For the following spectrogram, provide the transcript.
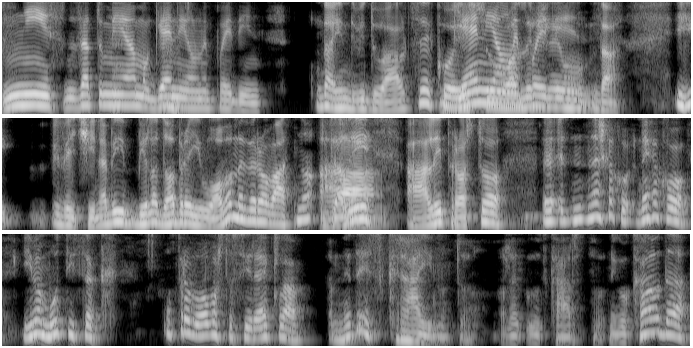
Nismo, zato mi imamo genijalne pojedince. Da, individualce koji Genijalne su odlični. u- pojedince. Da. I većina bi bila dobra i u ovome, verovatno, ali, Da. ali prosto, e, znaš kako, nekako imam utisak, upravo ovo što si rekla, ne da je skrajinuto le- lutkarstvo, nego kao da,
